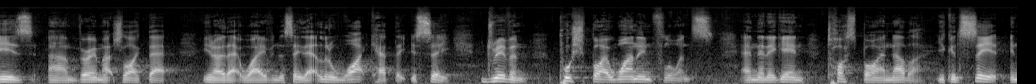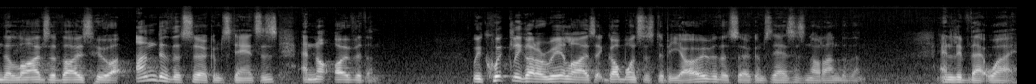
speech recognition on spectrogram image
is um, very much like that, you know, that wave in the sea, that little white cap that you see, driven, pushed by one influence, and then again tossed by another. You can see it in the lives of those who are under the circumstances and not over them. We quickly got to realize that God wants us to be over the circumstances, not under them, and live that way.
